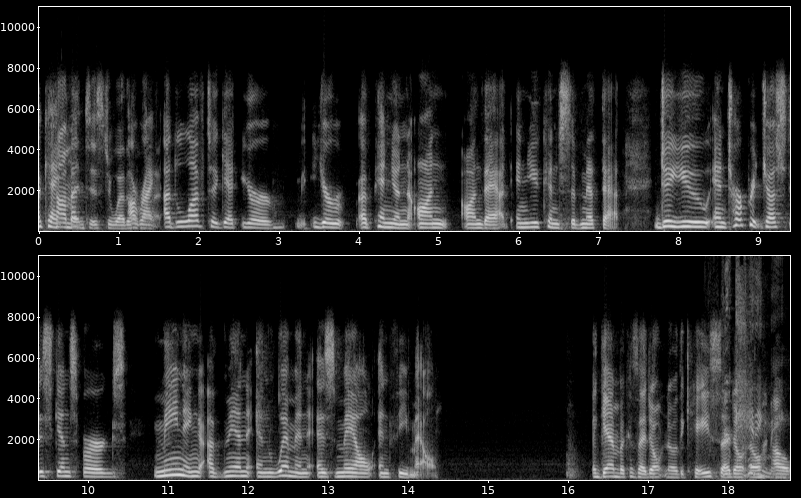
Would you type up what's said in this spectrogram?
Okay. comment as to whether. All or right. not- I'd love to get your your opinion on on that, and you can submit that. Do you interpret Justice Ginsburg's meaning of men and women as male and female? Again, because I don't know the case, I don't know kidding me. how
